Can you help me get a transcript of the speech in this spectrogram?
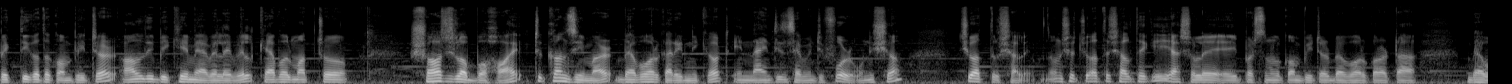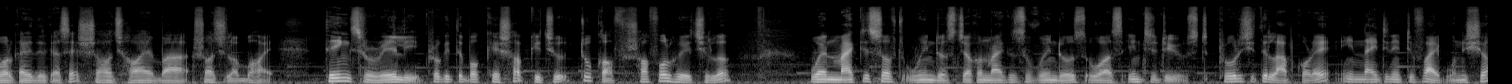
ব্যক্তিগত কম্পিউটার অনলি বিকেম অ্যাভেলেবেল কেবলমাত্র সহজলভ্য হয় টু কনজিউমার ব্যবহারকারীর নিকট ইন নাইনটিন সেভেন্টি ফোর উনিশশো চুয়াত্তর সালে। উনিশশো চুয়াত্তর সাল থেকেই আসলে এই পার্সোনাল কম্পিউটার ব্যবহার করাটা ব্যবহারকারীদের কাছে সহজ হয় বা সহজলভ্য হয়। থিংস রিয়েলি প্রকৃতপক্ষে সব কিছু টুক অফ সফল হয়েছিল ওয়েন মাইক্রোসফট উইন্ডোজ যখন মাইক্রোসফট উইন্ডোজ ওয়াজ ইন্ট্রোডিউসড পরিচিতি লাভ করে ইন নাইনটিন এইটটি ফাইভ উনিশশো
